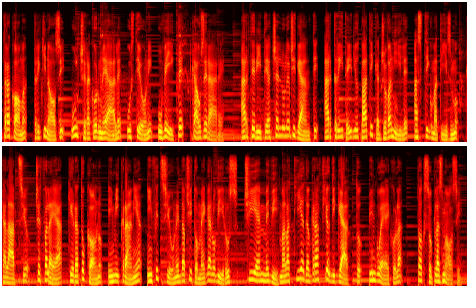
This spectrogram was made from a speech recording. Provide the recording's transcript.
tracoma, trichinosi, ulcera corneale, ustioni, uveite, cause rare arterite a cellule giganti, artrite idiopatica giovanile, astigmatismo, calazio, cefalea, cheratocono, emicrania, infezione da citomegalovirus, CMV, malattia da graffio di gatto, pinguecola, toxoplasmosi.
